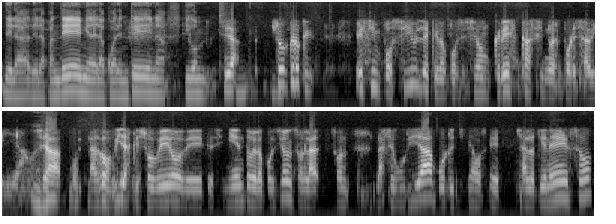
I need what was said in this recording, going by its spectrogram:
de, la, de la pandemia, de la cuarentena. Digo, Mira, yo creo que es imposible que la oposición crezca si no es por esa vía. O sea, las dos vías que yo veo de crecimiento de la oposición son la, son la seguridad, digamos, eh, ya lo tiene eso,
